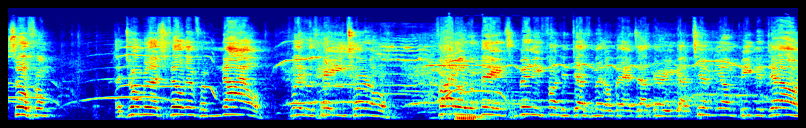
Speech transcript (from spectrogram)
So from a drummer that's filled in from Nile, played with Hate Eternal, Vital Remains, many fucking death metal bands out there. You got Tim Yeung beating it down.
